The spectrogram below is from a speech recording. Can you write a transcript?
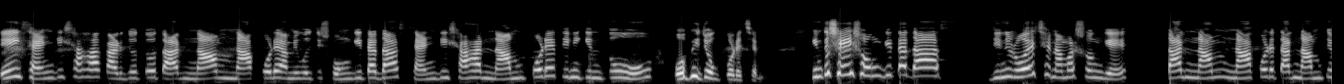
এই স্যান্ডি সাহা কার্যত তার নাম না করে, আমি বলছি সঙ্গীতা দাস, স্যান্ডি সাহার নাম করে তিনি কিন্তু অভিযোগ করেছেন। কিন্তু সেই সঙ্গীতা দাস যিনি রয়েছেন আমার সঙ্গে, তার নাম না করে, তার নামকে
